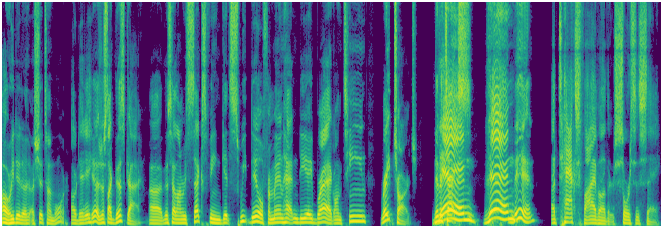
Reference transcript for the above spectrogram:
Oh, he did a, a shit ton more. Oh, did he? Yeah, just like this guy. Uh, this headline reads: Sex fiend gets sweet deal from Manhattan DA Bragg on teen rape charge. Then, Then, attacks. then, Then, attacks five others. Sources say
